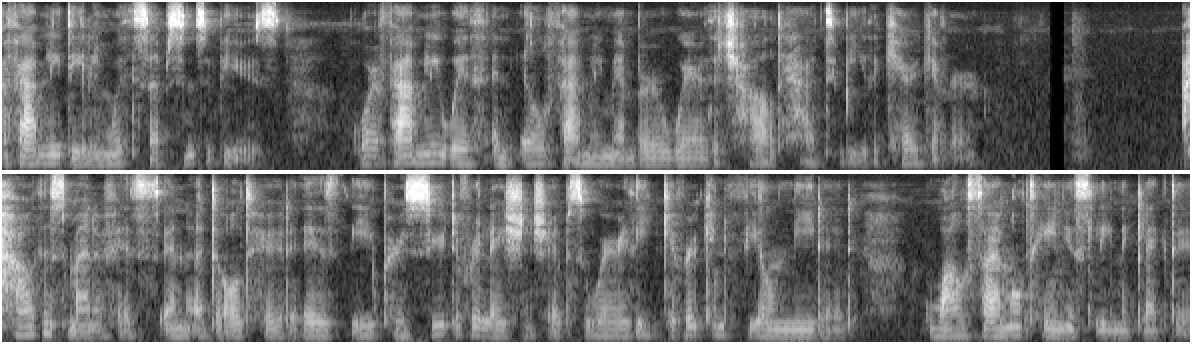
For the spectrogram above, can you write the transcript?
a family dealing with substance abuse, or a family with an ill family member where the child had to be the caregiver. How this manifests in adulthood is the pursuit of relationships where the giver can feel needed while simultaneously neglected.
